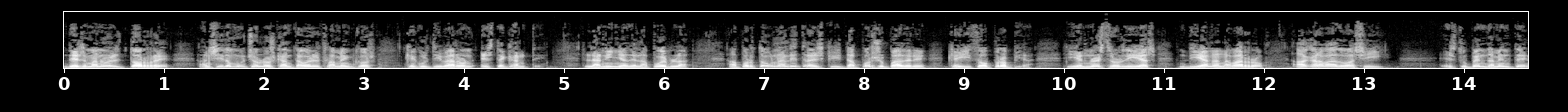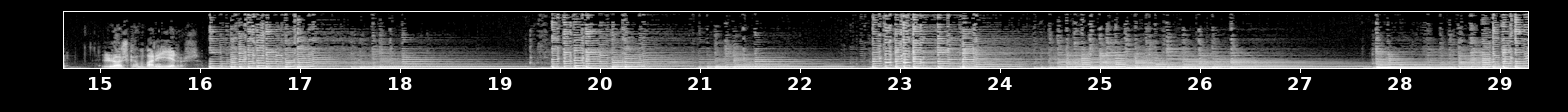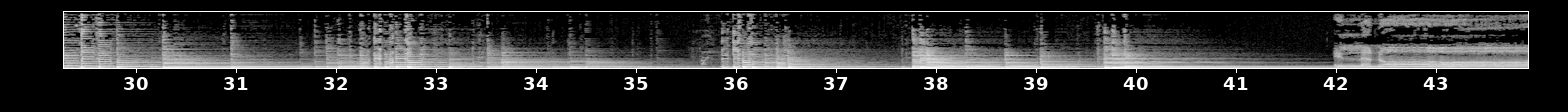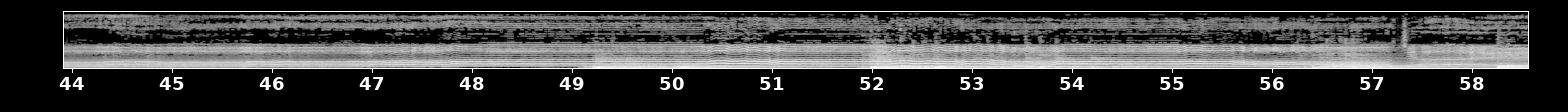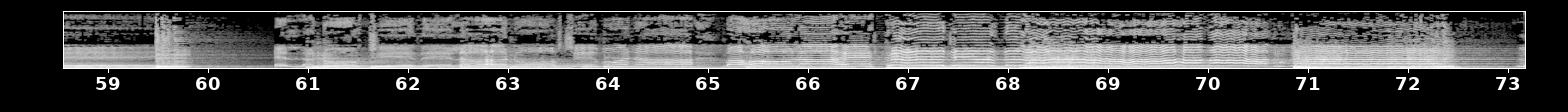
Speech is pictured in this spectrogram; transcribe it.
Desde Manuel Torre han sido muchos los cantadores flamencos que cultivaron este cante. La niña de la Puebla aportó una letra escrita por su padre que hizo propia, y en nuestros días Diana Navarro ha grabado así estupendamente Los campanilleros. en la noche de la noche buena bajo las estrellas de la madrugada.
